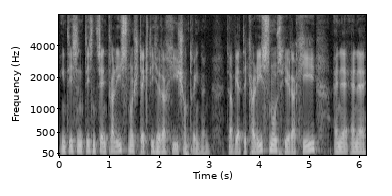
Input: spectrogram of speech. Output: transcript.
in diesen, diesen Zentralismus steckt die Hierarchie schon drinnen. Der Vertikalismus, Hierarchie, eine, eine,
